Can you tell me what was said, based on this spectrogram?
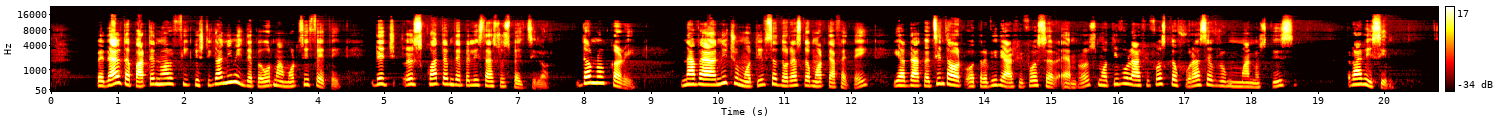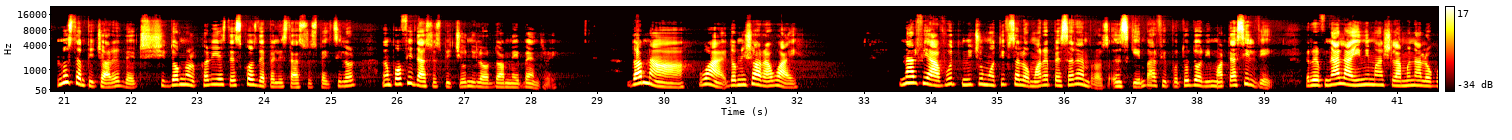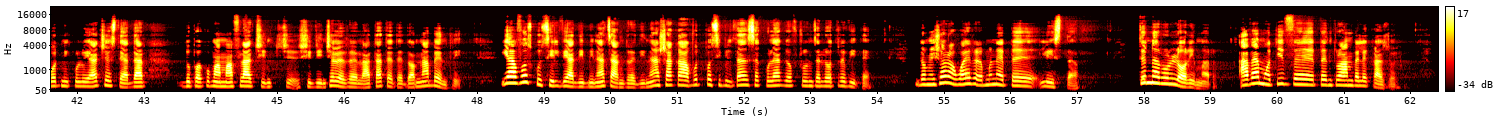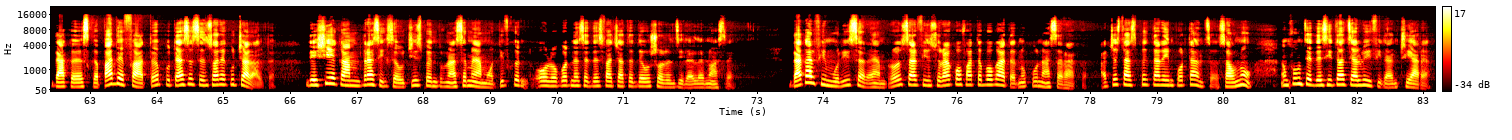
Pe de altă parte, nu ar fi câștigat nimic de pe urma morții fetei. Deci îl scoatem de pe lista suspecților. Domnul Curry n-avea niciun motiv să dorească moartea fetei, iar dacă ținta otrăvirii ar fi fost Sir Ambrose, motivul ar fi fost că furase vreun manuscris rarisim. Nu stă în picioare, deci, și domnul Curry este scos de pe lista suspecților, în pofida suspiciunilor doamnei Bentry. Doamna Why, domnișoara Why, n-ar fi avut niciun motiv să-l omoare pe Sir Ambrose. În schimb, ar fi putut dori moartea Silviei. Râvnea la inima și la mâna logodnicului acesteia, dar, după cum am aflat și din cele relatate de doamna Bentry, ea a fost cu Silvia dimineața în grădină, așa că a avut posibilitatea să culeagă frunzele otrăvite. Domnișoara White rămâne pe listă. Tânărul Lorimer avea motive pentru ambele cazuri. Dacă scăpa de fată, putea să se însoare cu cealaltă. Deși e cam drastic să ucizi pentru un asemenea motiv când o logodnă se desface atât de ușor în zilele noastre. Dacă ar fi murit Sir Ambrose, s-ar fi însurat cu o fată bogată, nu cu una săracă. Acest aspect are importanță, sau nu, în funcție de situația lui financiară.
